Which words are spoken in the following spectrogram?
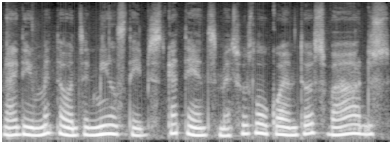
raidījuma metodas ir mīlestības skatiens. Mēs uzlūkojam tos vārdus,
